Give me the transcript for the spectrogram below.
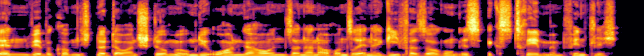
denn wir bekommen nicht nur dauernd Stürme um die Ohren gehauen, sondern auch unsere Energieversorgung ist extrem empfindlich.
